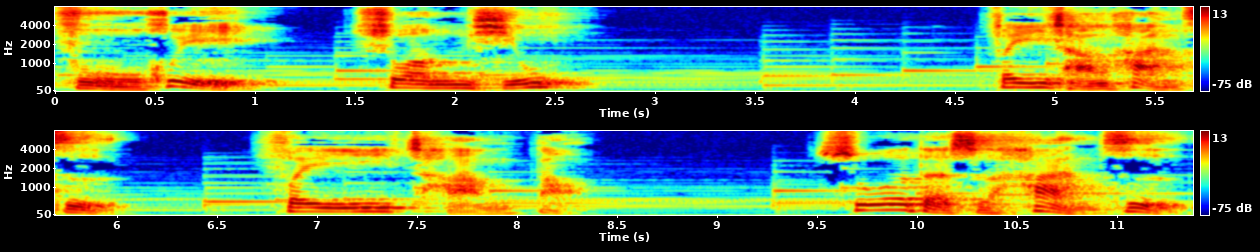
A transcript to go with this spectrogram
府会双修，非常汉字，非常道，说的是汉字，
